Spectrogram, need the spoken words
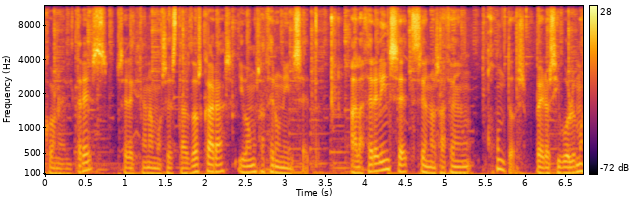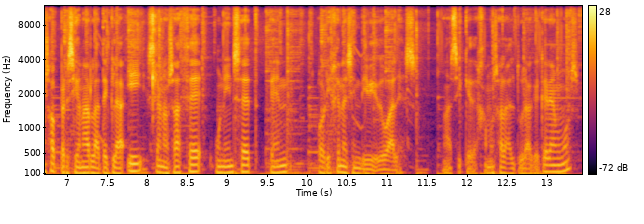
Con el 3 seleccionamos estas dos caras y vamos a hacer un inset. Al hacer el inset se nos hacen juntos, pero si volvemos a presionar la tecla I se nos hace un inset en orígenes individuales. Así que dejamos a la altura que queremos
